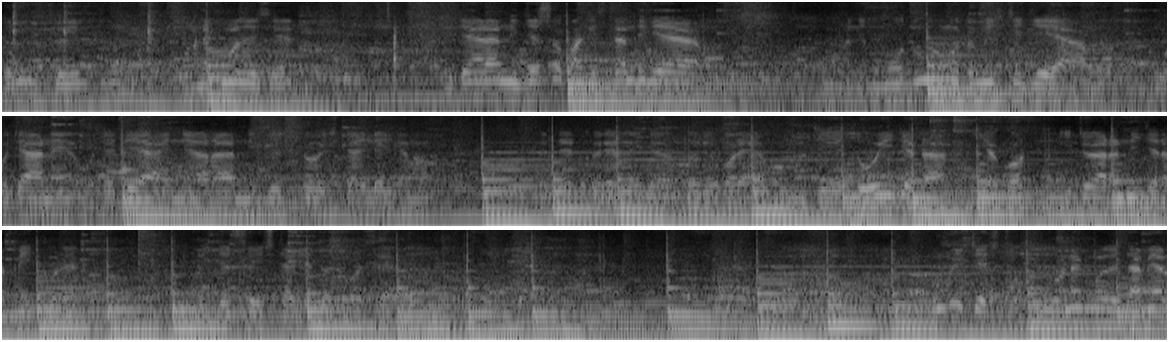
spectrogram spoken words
খুবই সুইট অনেক মজা হয়েছে। এটা এরা নিজস্ব পাকিস্তান থেকে মানে মধুর মতো মিষ্টি যে ওইটা আনে, ওইটা দিয়ে আনে এরা নিজস্ব স্টাইলে কেন ডেট করে এটা তৈরি করে এবং যে দই যেটা ইয়াকট এটাও এরা নিজেরা মেক করে, নিজস্ব স্টাইলে তৈরি করছে। খুবই টেস্টি অনেক মজা আমি আর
